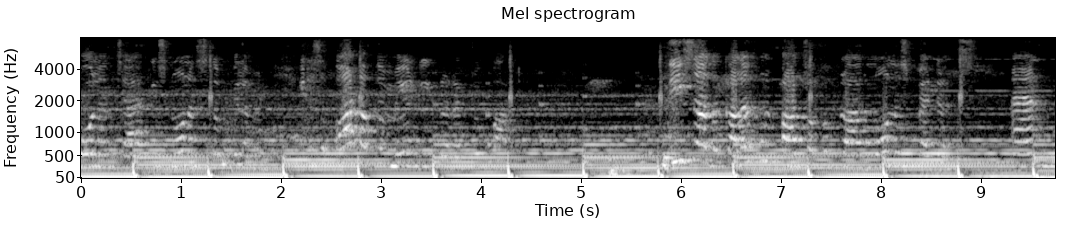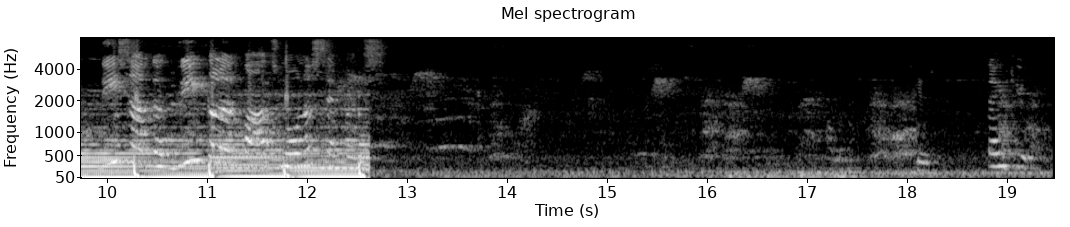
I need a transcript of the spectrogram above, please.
pollen sac is known as the filament. It is a part of the male reproductive part. These are the colorful parts of a flower known as petals. And these are the green color parts known as sepals. Thank you.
